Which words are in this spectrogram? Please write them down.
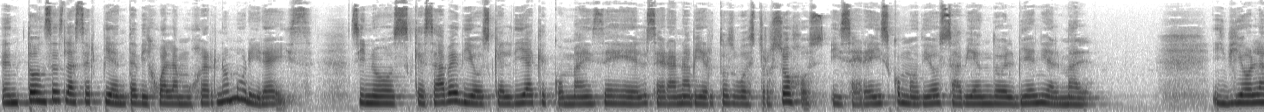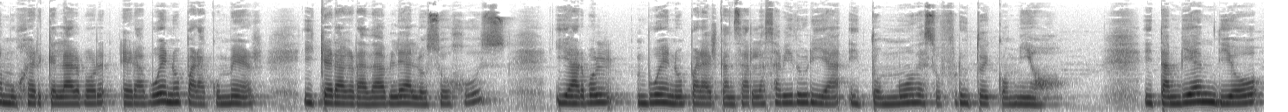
Entonces la serpiente dijo a la mujer, no moriréis, sino que sabe Dios que el día que comáis de él serán abiertos vuestros ojos y seréis como Dios sabiendo el bien y el mal. Y vio la mujer que el árbol era bueno para comer y que era agradable a los ojos y árbol bueno para alcanzar la sabiduría, y tomó de su fruto y comió. Y también dio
